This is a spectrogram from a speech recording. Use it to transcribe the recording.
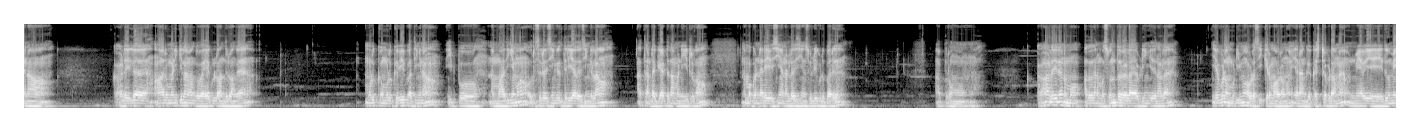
ஏன்னா காலையில் ஆறு மணிக்கெலாம் அவங்க வயக்குள்ளே வந்துடுவாங்க முழுக்க முழுக்கவே பார்த்தீங்கன்னா இப்போது நம்ம அதிகமாக ஒரு சில விஷயங்கள் தெரியாத விஷயங்கள்லாம் அத்தாண்ட கேட்டு தான் பண்ணிக்கிட்டு இருக்கோம். நமக்கு நிறைய விஷயம் நல்ல விஷயம் சொல்லி கொடுப்பாரு. அப்புறம் காலையில் நம்ம அதாவது நம்ம சொந்த வேலை அப்படிங்கிறதுனால எவ்வளோ முடியுமோ அவ்வளோ சீக்கிரமாக வரணும். ஏன்னா அங்கே கஷ்டப்படாமல் உண்மையாகவே எதுவுமே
